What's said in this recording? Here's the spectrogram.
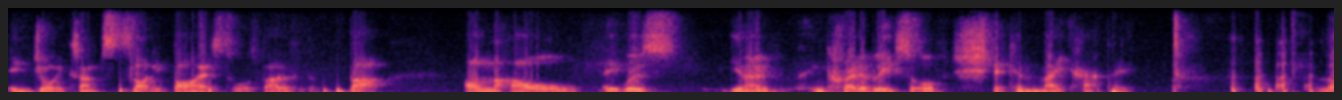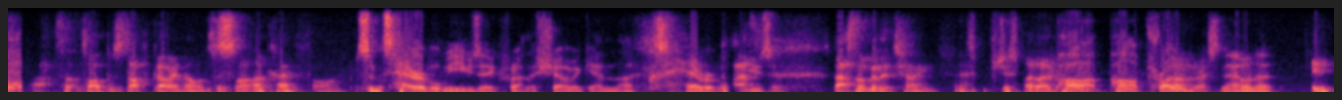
enjoy because I'm slightly biased towards both of them, but on the whole, it was you know incredibly sort of shtick and mate happy. a lot of that t- type of stuff going on. So it's like, okay, fine. some terrible music throughout the show again, though. Terrible music. That's not going to change. It's just I don't- part part of progress now, isn't it? in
